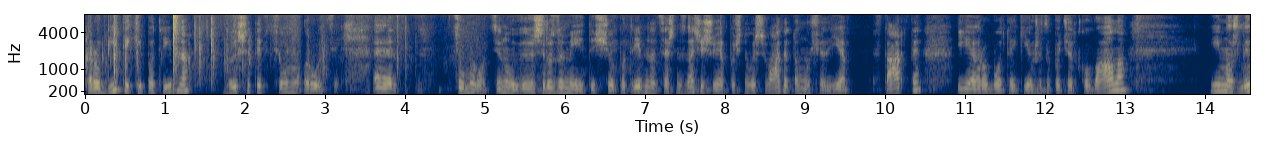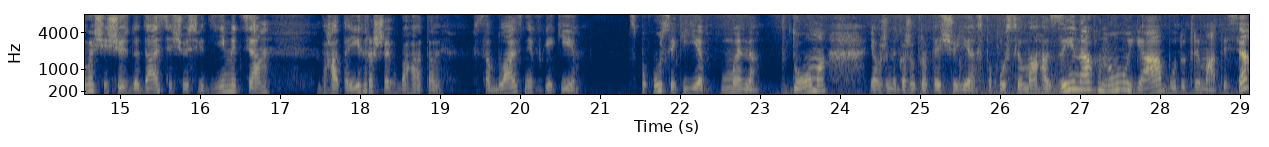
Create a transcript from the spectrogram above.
робіт, які потрібно вишити в цьому році. Цьому році. Ну, ви ж розумієте, що потрібно, це ж не значить, що я почну вишивати, тому що є старти, є роботи, які я вже започаткувала. І, можливо, ще щось додасться, щось відніметься. Багато іграшок, багато соблазнів, які спокуси, які є у мене вдома. Я вже не кажу про те, що є спокуси в магазинах. Ну, я буду триматися.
